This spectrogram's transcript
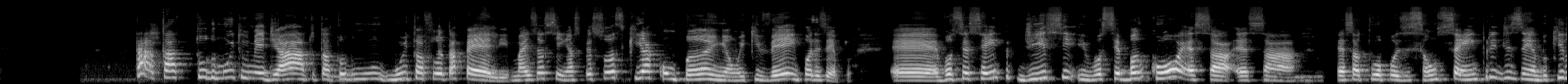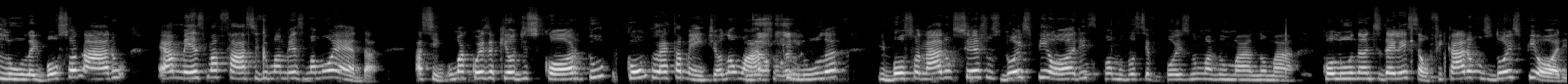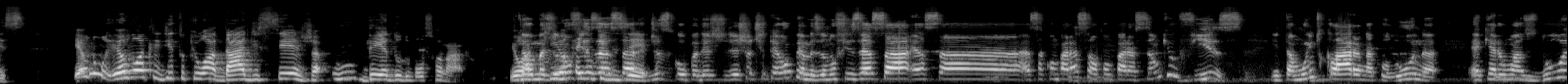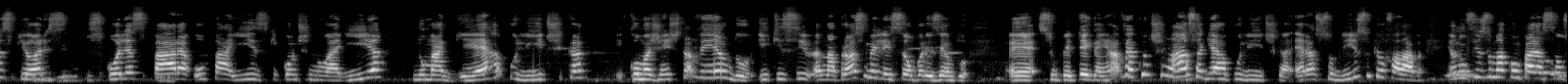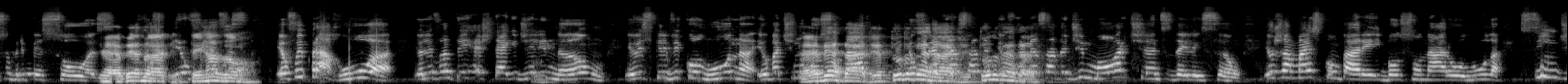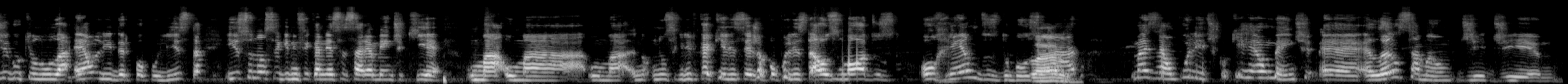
tá, tá tudo muito imediato, tá tudo muito à flor da pele, mas assim, as pessoas que acompanham e que veem, por exemplo, é, você sempre disse e você bancou essa, essa, essa tua posição sempre, dizendo que Lula e Bolsonaro é a mesma face de uma mesma moeda. Assim, uma coisa que eu discordo completamente. Eu não acho que Lula e Bolsonaro sejam os dois piores, como você pôs numa, numa, numa coluna antes da eleição. Ficaram os dois piores. Eu não, eu não acredito que o Haddad seja um dedo do Bolsonaro. Eu, não, mas eu não fiz essa. Dizer... Desculpa, deixa, deixa eu te interromper, mas eu não fiz essa, essa, essa comparação. A comparação que eu fiz, e está muito clara na coluna, é que eram as duas piores escolhas para o país, que continuaria numa guerra política, como a gente está vendo, e que se na próxima eleição, por exemplo, é, se o PT ganhar, vai continuar essa guerra política. Era sobre isso que eu falava. Eu não fiz uma comparação sobre pessoas. É verdade, eu, tem razão. Eu fui para a rua, eu levantei hashtag de ele não, eu escrevi coluna, eu bati no É Bolsonaro, verdade, é tudo verdade, é tudo eu verdade. fui ameaçada de morte antes da eleição. Eu jamais comparei Bolsonaro ou Lula. Sim, digo que o Lula é um líder populista, isso não significa necessariamente que é uma, uma, uma não significa que ele seja populista aos modos horrendos do Bolsonaro, claro. mas é um político que realmente é, é lança a mão de, de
